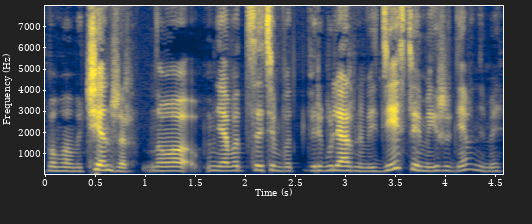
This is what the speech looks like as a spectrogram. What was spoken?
по-моему, ченджер, но у меня вот с этим вот регулярными действиями ежедневными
